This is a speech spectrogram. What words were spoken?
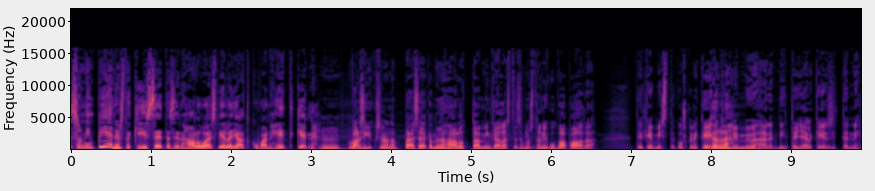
se on niin pienestä kiinni se, että sen haluaisi vielä jatkuvan hetken. Mm. Varsinkin, kun pääsee aika myöhään aloittaa minkäänlaista semmoista niin kuin vapaata tekemistä, koska ne keikat Kyllä. on niin myöhään, että niiden jälkeen sitten niin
